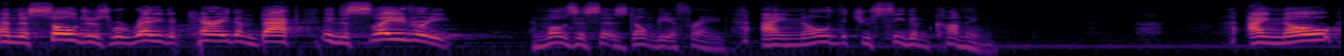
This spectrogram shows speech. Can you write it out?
and the soldiers were ready to carry them back into slavery. And Moses says, Don't be afraid. I know that you see them coming. I know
